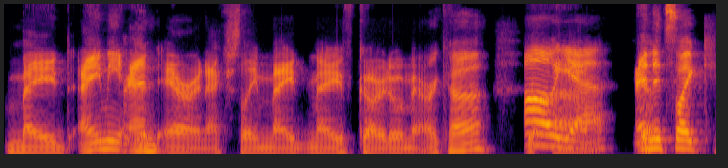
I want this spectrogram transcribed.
made Amy and Erin actually made Maeve go to America. oh, Um, yeah. And Yeah. it's like,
